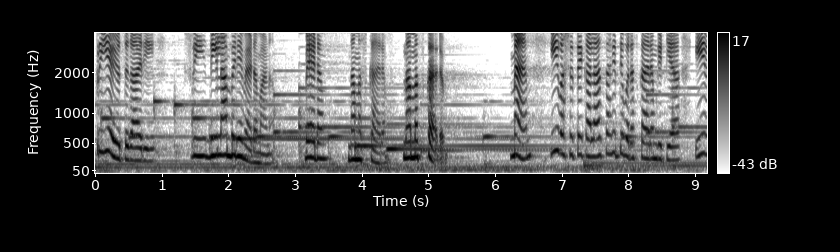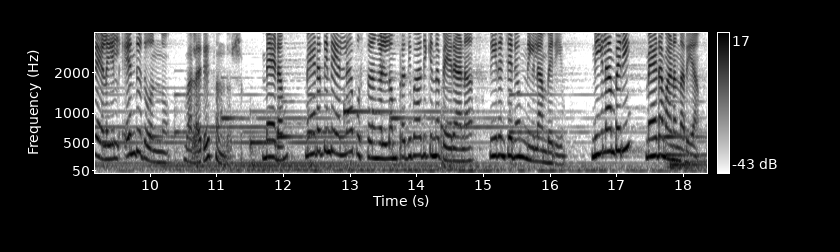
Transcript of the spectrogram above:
പ്രിയ എഴുത്തുകാരി ശ്രീ നീലാംബരി മേഡമാണ്. മേഡം നമസ്കാരം. നമസ്കാരം. മാം ഈ വർഷത്തെ കലാസാഹിത്യ പുരസ്കാരം കിട്ടിയ ഈ വേളയിൽ എന്തു തോന്നുന്നു? വളരെ സന്തോഷം. മാഡം മേഡത്തിന്റെ എല്ലാ പുസ്തകങ്ങളിലും പ്രതിപാദിക്കുന്ന പേരാണ് നിരഞ്ജനും നീലാംബരിയും. നീലാംബരി മേഡമാണെന്നറിയാം.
